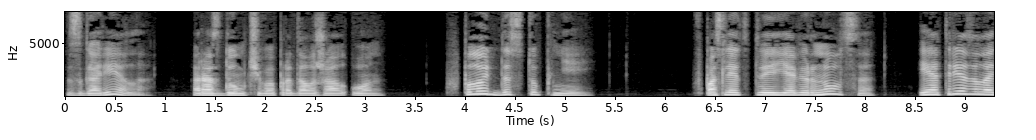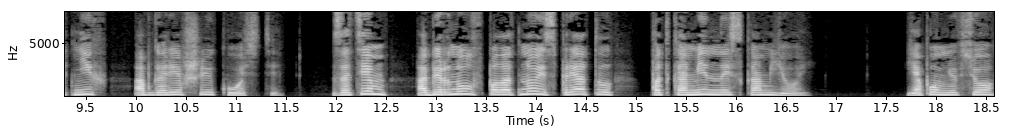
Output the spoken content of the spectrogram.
сгорела, — раздумчиво продолжал он, — вплоть до ступней. Впоследствии я вернулся и отрезал от них обгоревшие кости, затем обернул в полотно и спрятал под каминной скамьей. Я помню все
